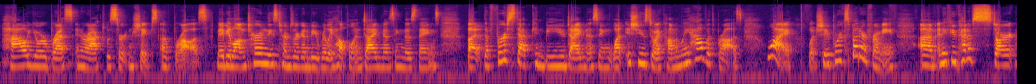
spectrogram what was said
how your breasts interact with certain shapes of bras. Maybe long term, these terms are going to be really helpful in diagnosing those things, but the first step can be you diagnosing what issues do I commonly have with bras? Why? What shape works better for me? Um, and if you kind of start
